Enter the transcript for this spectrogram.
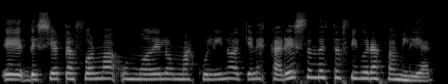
eh, de cierta forma un modelo masculino a quienes carecen de esta figura familiar.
